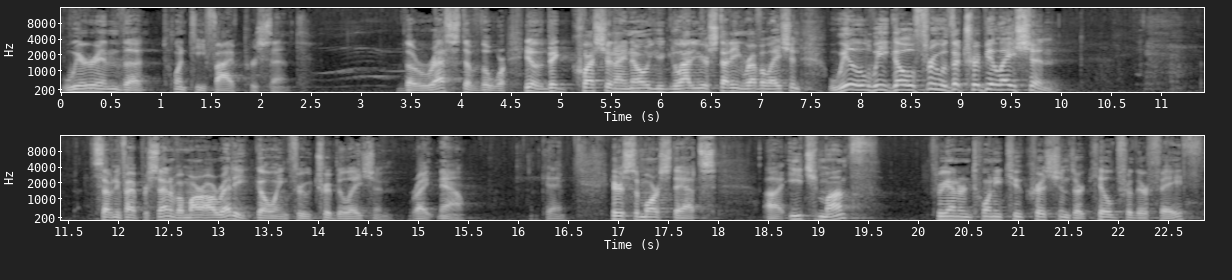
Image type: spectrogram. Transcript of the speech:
We're in the 25%. The rest of the world. You know, the big question I know, you, a lot of you are studying Revelation will we go through the tribulation? 75% of them are already going through tribulation right now. Okay? Here's some more stats. Uh, each month, 322 Christians are killed for their faith.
